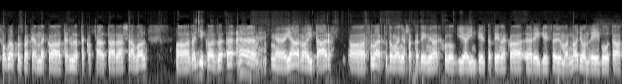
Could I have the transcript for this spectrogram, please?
foglalkoznak ennek a területnek a feltárásával, az egyik az Jan Rajtár, a Szlovák Tudományos Akadémia Archeológiai Intézetének a régésze, ő már nagyon régóta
